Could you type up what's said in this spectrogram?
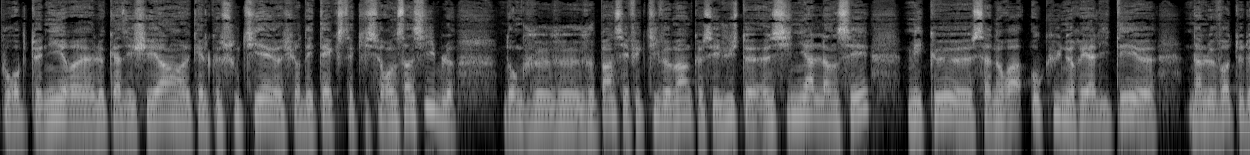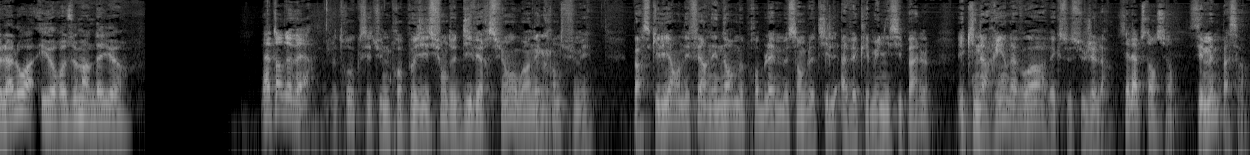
pour obtenir, euh, le cas échéant, euh, quelques soutiens sur des textes qui seront sensibles. Donc je, je pense effectivement que c'est juste un signal lancé, mais que ça n'aura aucune réalité dans le vote de la loi. Et heureusement d'ailleurs. Nathan Devers. Je trouve que c'est une proposition de diversion ou un écran de fumée. Parce qu'il y a en effet un énorme problème, me semble-t-il, avec les municipales et qui n'a rien à voir avec ce sujet-là. C'est l'abstention. C'est même pas ça.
